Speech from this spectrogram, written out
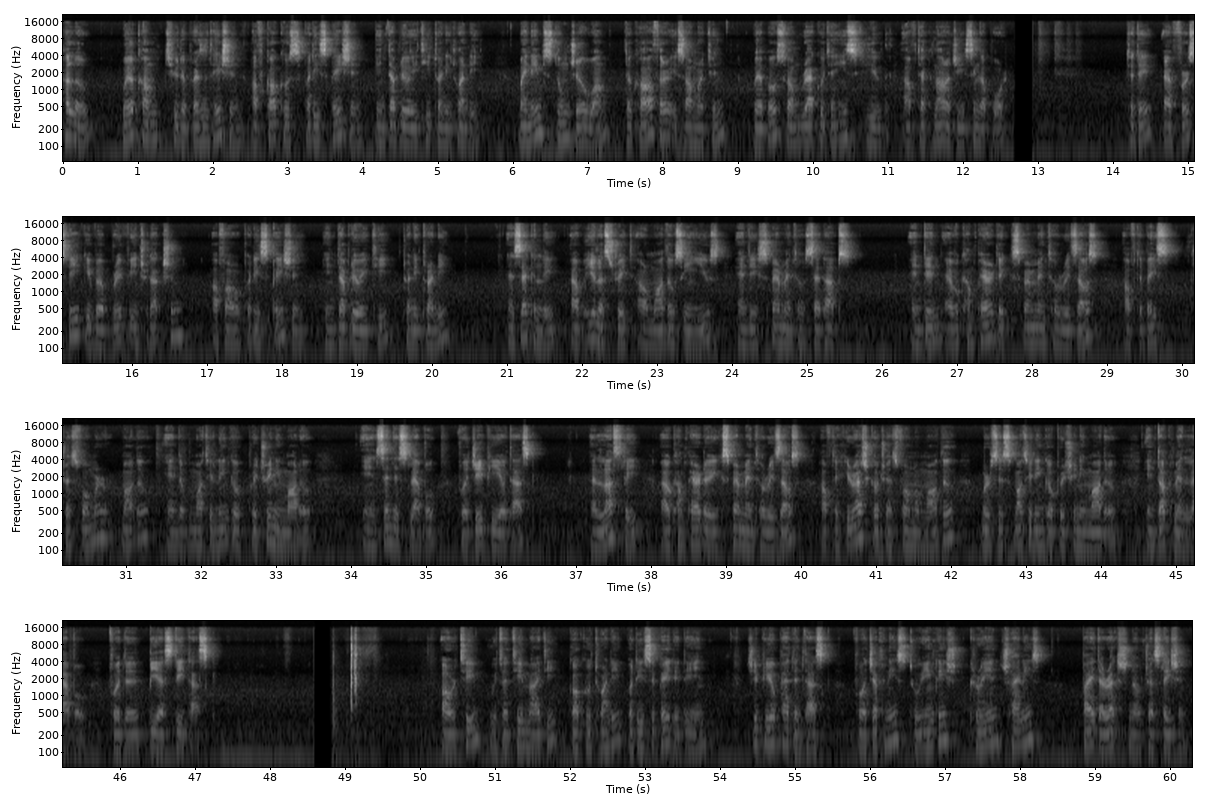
Hello, welcome to the presentation of Goku's participation in WAT 2020. My name is Dongzhe Wang. The co-author is Ohnmar Htun. We are both from Rakuten Institute of Technology, Singapore. Today, I'll firstly give a brief introduction of our participation in WAT 2020, and secondly, I'll illustrate our models in use and the experimental setups. And then I will compare the experimental results of the base transformer model and the multilingual pre-training model in sentence level for JPC task. And lastly, I'll compare the experimental results of the hierarchical transformer model versus multilingual pre-training model in document level for the BSD task. Our team with the team ID Goku20 participated in JPC patent task for Japanese to English, Korean, Chinese, bidirectional translation.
